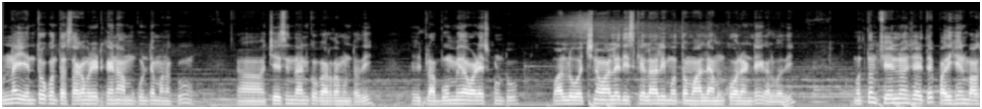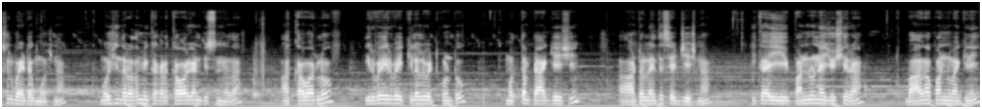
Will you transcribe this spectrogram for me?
ఉన్న ఎంతో కొంత సగం రేటుకైనా అమ్ముకుంటే మనకు చేసిన దానికి ఒక అర్థం ఉంటుంది. ఇట్లా భూమి మీద పడేసుకుంటూ వాళ్ళు వచ్చిన వాళ్ళే తీసుకెళ్ళాలి మొత్తం వాళ్ళే అమ్ముకోవాలంటే కలవది. మొత్తం నుంచి అయితే పదిహేను బాక్సులు బయటకు మోసిన. మోసిన తర్వాత మీకు అక్కడ కవర్ కనిపిస్తుంది కదా? ఆ కవర్లో ఇరవై ఇరవై కిలోలు పెట్టుకుంటూ మొత్తం ప్యాక్ చేసి ఆ అయితే సెట్ చేసిన. ఇక ఈ పండ్లు ఉన్నాయి చూసిరా బాగా పండ్లు మక్కినాయి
